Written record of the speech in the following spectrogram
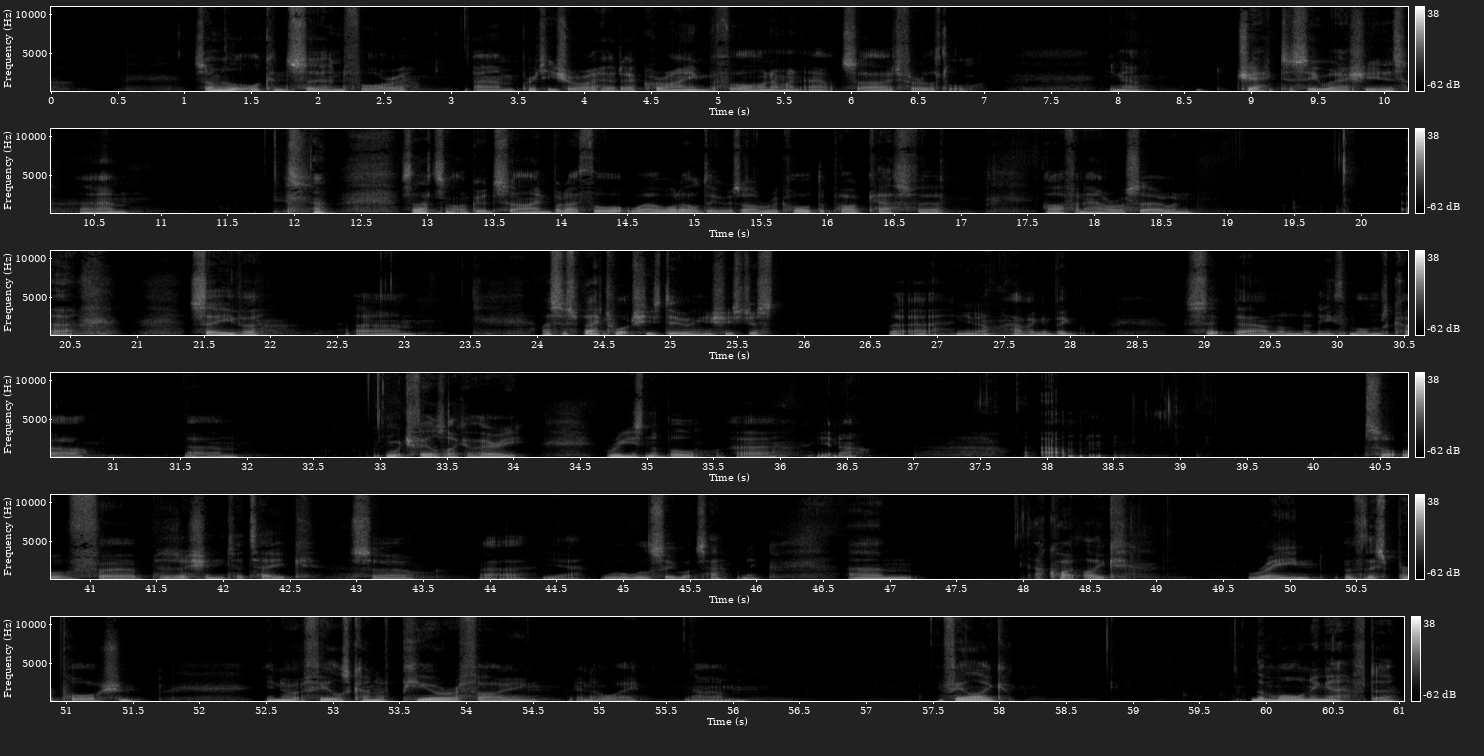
So I'm a little concerned for her. I'm pretty sure I heard her crying before when I went outside for a little, you know, check to see where she is. Um, so that's not a good sign. But I thought, well, what I'll do is I'll record the podcast for half an hour or so and uh, save her. Um, I suspect what she's doing is she's just, you know, having a big sit down underneath mum's car, um, which feels like a very reasonable, uh, you know, um, sort of uh, position to take. So, uh, yeah, we'll we'll see what's happening. Um, I quite like rain of this proportion. You know, it feels kind of purifying in a way. Um, I feel like the morning after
